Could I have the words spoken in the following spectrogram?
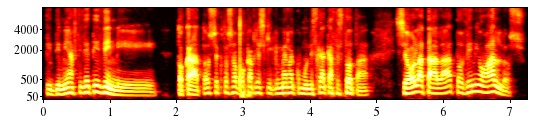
την τιμή αυτή δεν τη δίνει το κράτος, εκτός από κάποια συγκεκριμένα κομμουνιστικά καθεστώτα. Σε όλα τα άλλα το δίνει ο άλλος.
